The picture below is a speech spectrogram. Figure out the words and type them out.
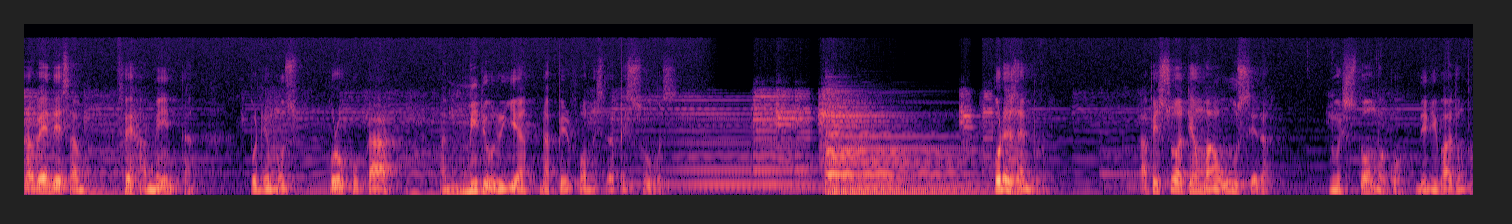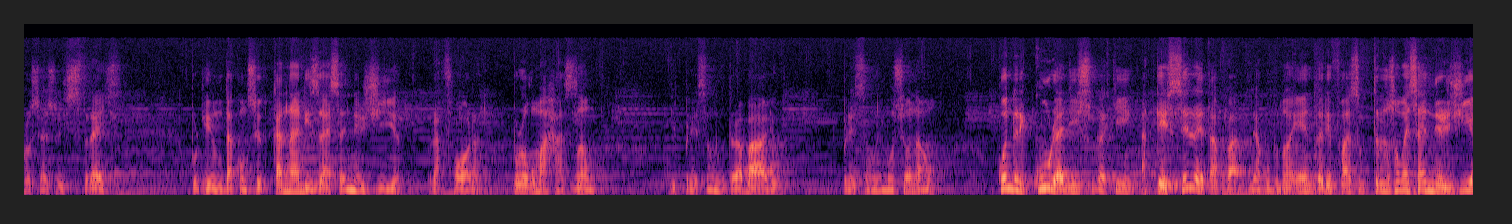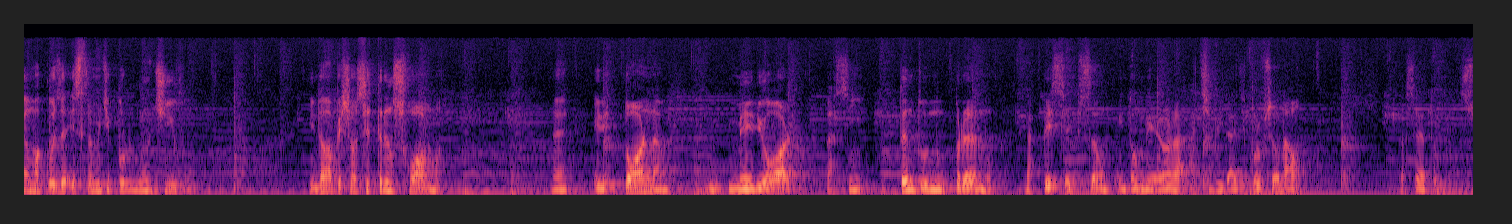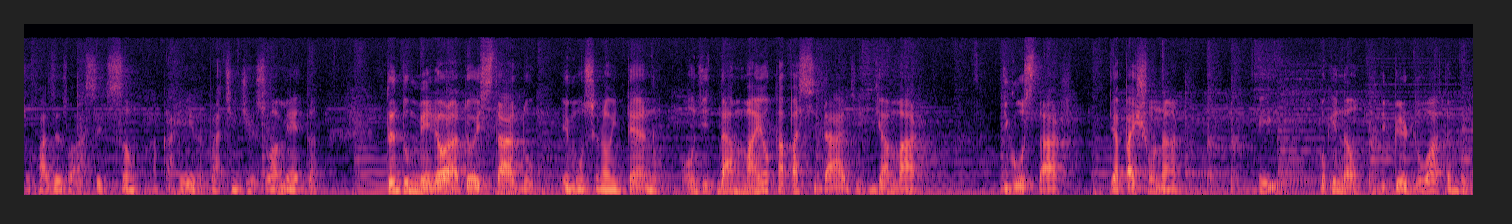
através dessa ferramenta, podemos provocar a melhoria da performance das pessoas. Por exemplo, a pessoa tem uma úlcera no estômago derivada de um processo de estresse, porque não está conseguindo canalizar essa energia para fora, por alguma razão de pressão do trabalho, pressão emocional. Quando ele cura disso daqui, a terceira etapa da acupuntura entra e faz, transforma essa energia em uma coisa extremamente produtiva. Então a pessoa se transforma, né? ele torna melhor, assim, tanto no plano da percepção, então melhora a atividade profissional, tá certo? Fazer a ascensão na carreira para atingir a sua meta, tanto melhora até o estado emocional interno, onde dá maior capacidade de amar, de gostar, de apaixonar e, por que não, de perdoar também.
